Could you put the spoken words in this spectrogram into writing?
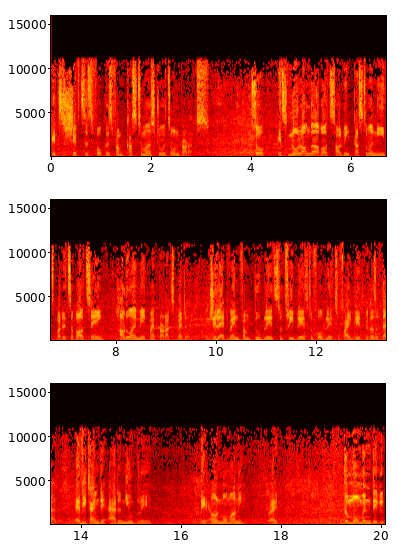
it shifts its focus from customers to its own products. So it's no longer about solving customer needs, but it's about saying, how do I make my products better? Gillette went from two blades to three blades to four blades to five blades because of that. Every time they add a new blade, they earn more money, right? The moment they,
